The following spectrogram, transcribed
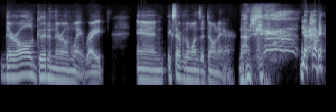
they're all good in their own way, right? And except for the ones that don't air. No, I'm just kidding. Yeah.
